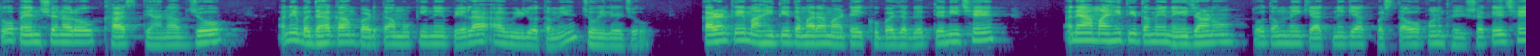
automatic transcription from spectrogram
તો પેન્શનરો ખાસ ધ્યાન આપજો અને બધા કામ પડતા મૂકીને પહેલાં આ વીડિયો તમે જોઈ લેજો. કારણ કે માહિતી તમારા માટે ખૂબ જ અગત્યની છે. અને આ માહિતી તમે નહીં જાણો તો તમને ક્યાંક ને ક્યાંક પસ્તાવો પણ થઈ શકે છે.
